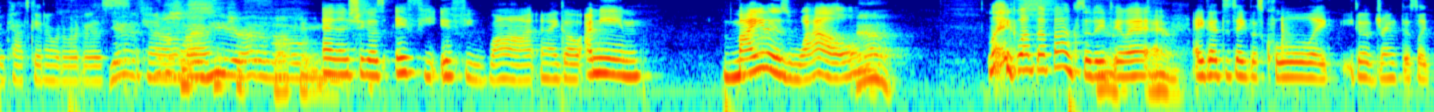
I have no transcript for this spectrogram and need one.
or CAT scan or whatever it is. I can't remember. here. I don't know. And then she goes, if you if you want, and I go, I mean, might as well. Yeah. Like what the fuck? So they do it. damn. I get to take this cool like you gotta drink this like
